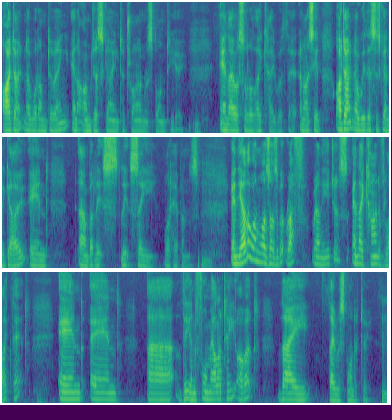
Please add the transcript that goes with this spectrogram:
I don't know what I'm doing and I'm just going to try and respond to you. And they were sort of okay with that. And I said, I don't know where this is going to go, and um, but let's let's see what happens. And the other one was I was a bit rough around the edges, and they kind of liked that, and and uh, the informality of it, they they responded to, hmm.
